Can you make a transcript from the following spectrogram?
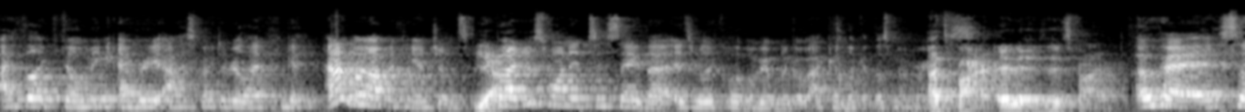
I feel like filming every aspect of your life can get. And I'm going off in tangents. Yeah. But I just wanted to say that it's really cool that we'll be able to go back and look at those memories. That's fire. It is. It's fire. Okay, so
